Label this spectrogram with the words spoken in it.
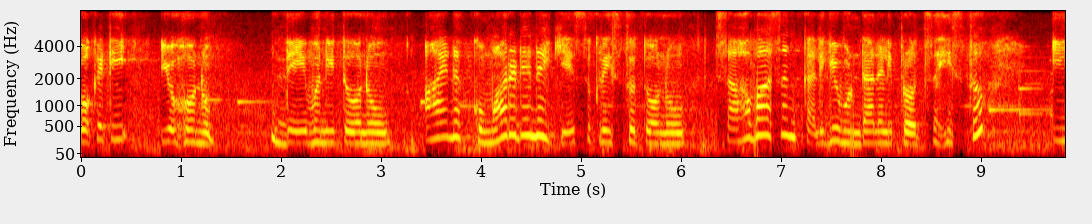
ఒకటి యోహోను దేవునితోనూ ఆయన కుమారుడైన యేసుక్రీస్తుతోనూ సహవాసం కలిగి ఉండాలని ప్రోత్సహిస్తూ ఈ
